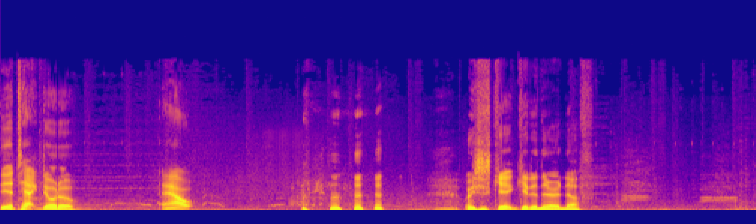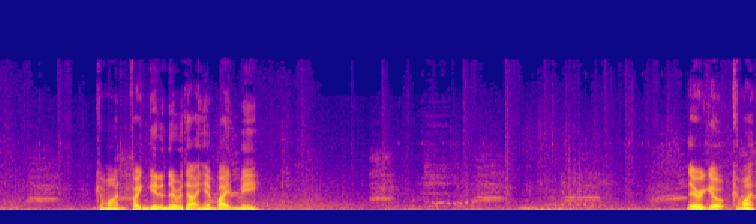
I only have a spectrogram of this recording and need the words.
The attack dodo. Ow. we just can't get in there enough. Come on, if I can get in there without him biting me. There we go. Come on.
